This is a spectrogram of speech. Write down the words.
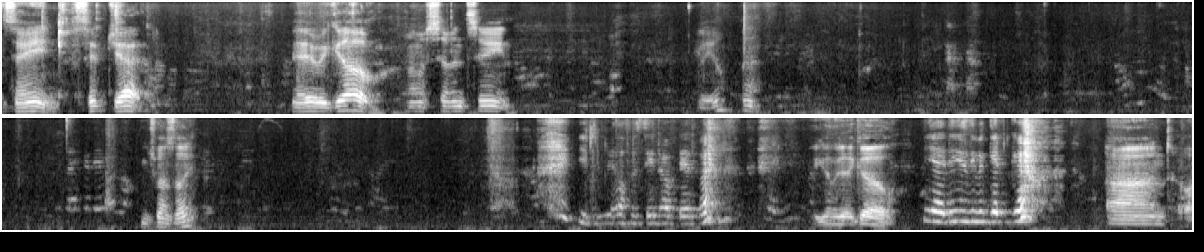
17. Sip jet. There we go. Number 17. There you go. Can you translate? It's the opposite of that one. You're going to get a girl. Yeah, this is we get girl. And uh,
